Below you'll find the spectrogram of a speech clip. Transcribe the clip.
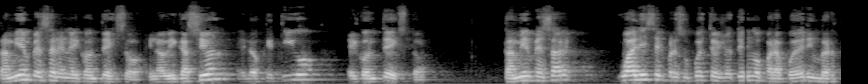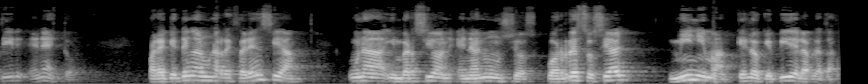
también pensar en el contexto, en la ubicación, el objetivo, el contexto. También pensar cuál es el presupuesto que yo tengo para poder invertir en esto. Para que tengan una referencia, una inversión en anuncios por red social mínima, que es lo que pide la plata,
